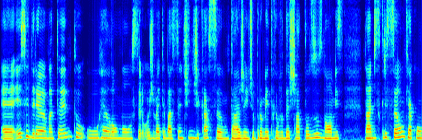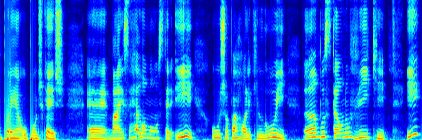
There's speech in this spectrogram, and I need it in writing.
É, esse drama, tanto o Hello Monster, hoje vai ter bastante indicação, tá, gente? Eu prometo que eu vou deixar todos os nomes na descrição que acompanha o podcast. É, mas Hello Monster e o Chopaholic Louis, ambos estão no Viki. E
